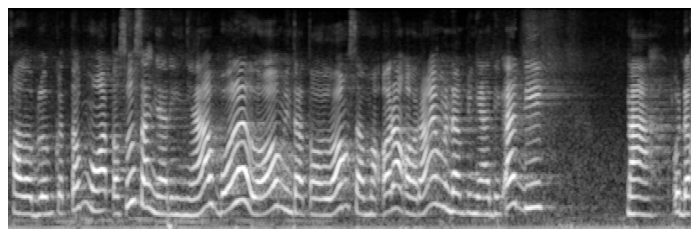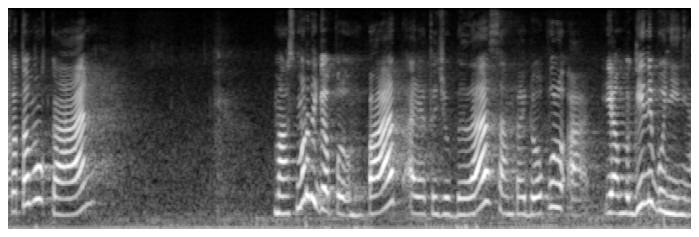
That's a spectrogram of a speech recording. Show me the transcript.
Kalau belum ketemu atau susah nyarinya, boleh loh minta tolong sama orang-orang yang mendampingi adik-adik. Nah, udah ketemu kan? Mazmur 34 ayat 17 sampai 20a yang begini bunyinya.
